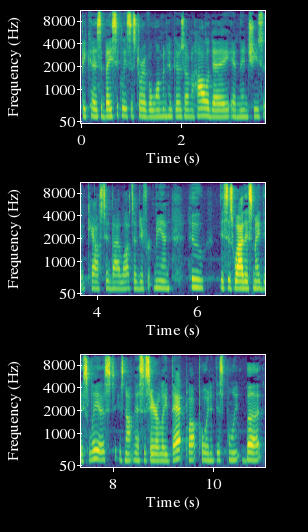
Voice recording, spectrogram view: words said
because basically it's the story of a woman who goes on a holiday and then she's accosted by lots of different men who this is why this made this list is not necessarily that plot point at this point but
